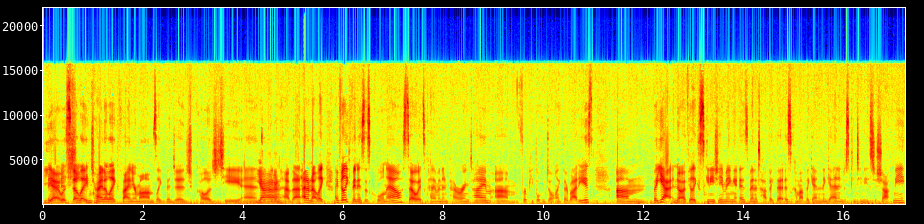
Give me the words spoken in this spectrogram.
They yeah, it was still like trying to like find your mom's like vintage college tee and Yeah. if you didn't have that. I don't know, like I feel like fitness is cool now, so it's kind of an empowering time um, for people who don't like their bodies. Um, but yeah, no, I feel like skinny shaming has been a topic that has come up again and again and just continues to shock me.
